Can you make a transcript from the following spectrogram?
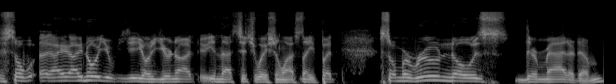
so I, I know you you know you're not in that situation last night, but so Maroon knows they're mad at him.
